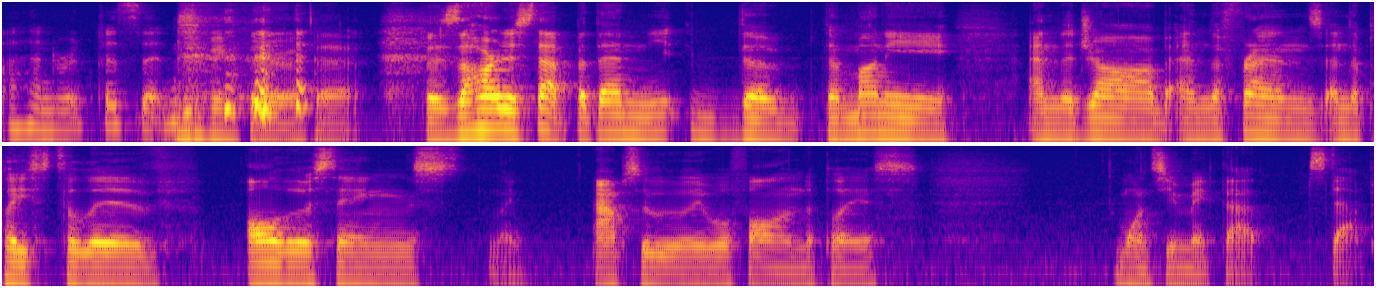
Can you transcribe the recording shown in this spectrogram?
a hundred percent. Moving through with it. But it's the hardest step. But then the the money and the job and the friends and the place to live, all those things like absolutely will fall into place once you make that step.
